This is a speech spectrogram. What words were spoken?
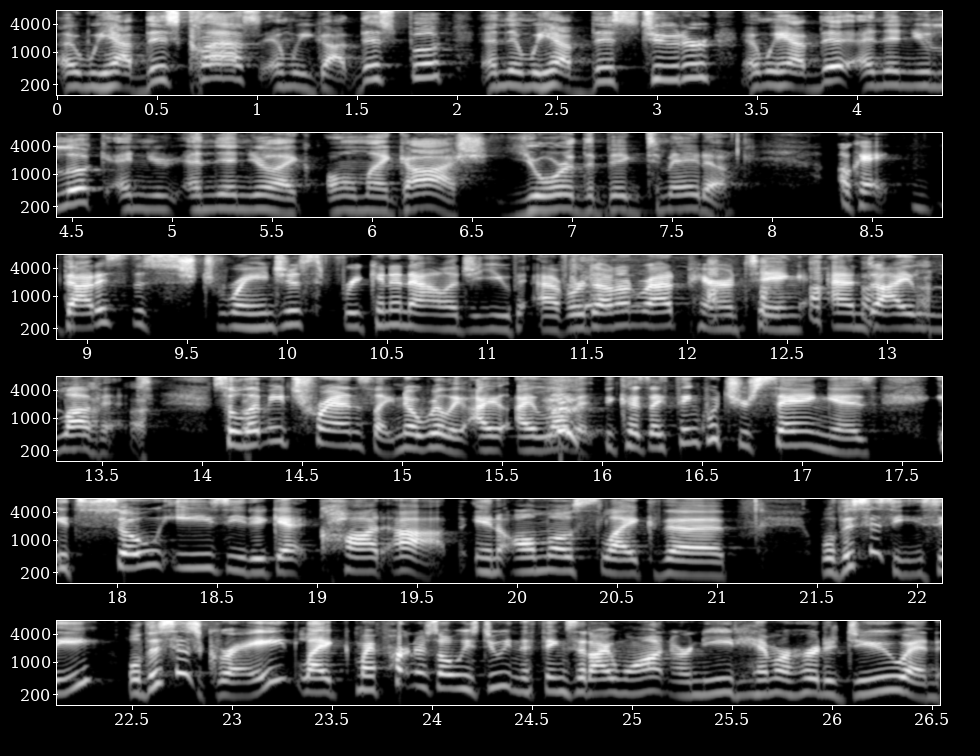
And we have this class and we got this and then we have this tutor and we have this and then you look and you and then you're like oh my gosh you're the big tomato Okay, that is the strangest freaking analogy you've ever done on Rad Parenting, and I love it. So let me translate. No, really, I, I love it because I think what you're saying is it's so easy to get caught up in almost like the, well, this is easy. Well, this is great. Like my partner's always doing the things that I want or need him or her to do, and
